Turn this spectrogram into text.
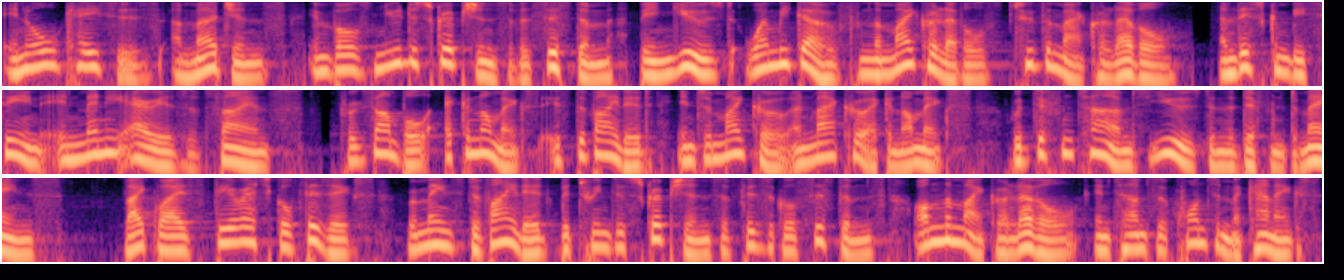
In all cases, emergence involves new descriptions of a system being used when we go from the micro levels to the macro level and this can be seen in many areas of science. For example, economics is divided into micro and macroeconomics, with different terms used in the different domains. Likewise, theoretical physics remains divided between descriptions of physical systems on the micro level in terms of quantum mechanics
